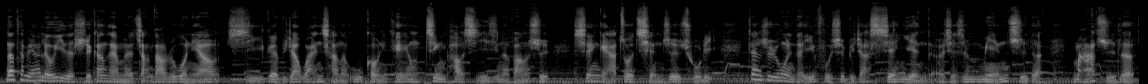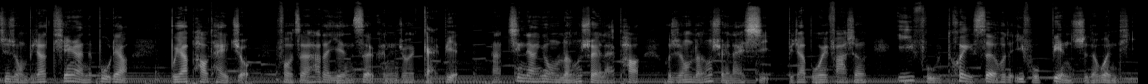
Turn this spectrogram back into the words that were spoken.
那特别要留意的是，刚才我们有讲到，如果你要洗一个比较顽强的污垢，你可以用浸泡洗衣精的方式，先给它做前置处理。但是如果你的衣服是比较鲜艳的，而且是棉质的、麻质的这种比较天然的布料，不要泡太久，否则它的颜色可能就会改变。那尽量用冷水来泡，或者用冷水来洗，比较不会发生衣服褪色或者衣服变质的问题。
